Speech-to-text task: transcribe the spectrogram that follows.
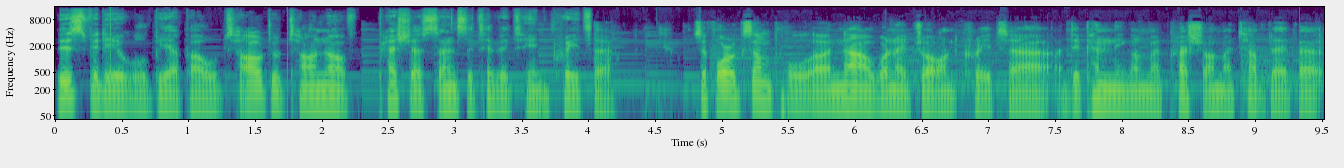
This video will be about how to turn off pressure sensitivity in Krita. So for example, uh, now when I draw on Krita, depending on my pressure on my tablet, the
